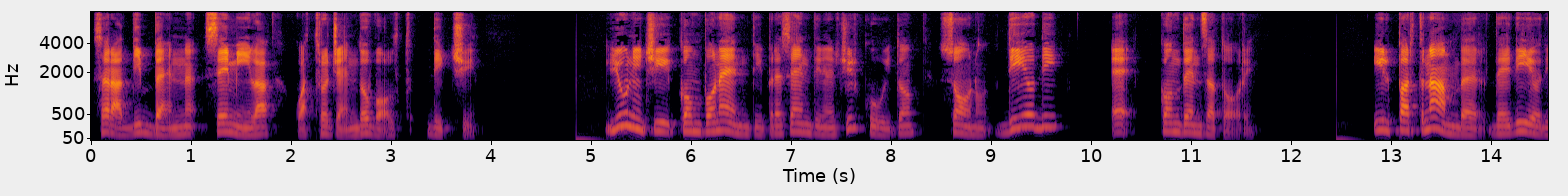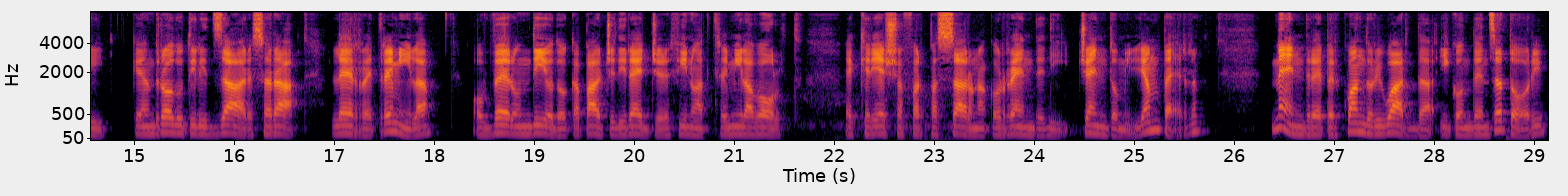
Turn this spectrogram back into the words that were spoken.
sarà di ben 6400 volt DC. Gli unici componenti presenti nel circuito sono diodi e condensatori. Il part number dei diodi che andrò ad utilizzare sarà l'R3000, ovvero un diodo capace di reggere fino a 3000 volt e che riesce a far passare una corrente di 100 mA, mentre per quanto riguarda i condensatori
